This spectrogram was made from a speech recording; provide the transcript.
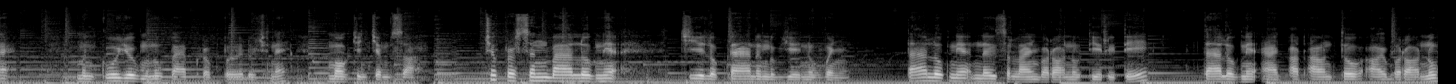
ណាស់មិនគួរយកមនុស្សបែបក្រពើដូចនេះមកចិញ្ចឹមសោះចុះប្រសិនបើលោកអ្នកជាលោកតានិងលោកយាយនោះវិញតើលោកអ្នកនៅស្រឡាញ់បរោះនោះទៀតឬទេតើលោកអ្នកអាចអត់ឱនទោសឲ្យបរោះនោះ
